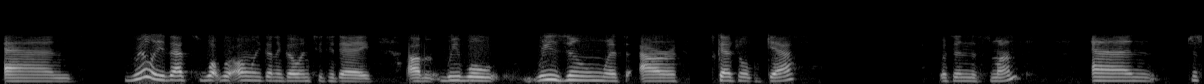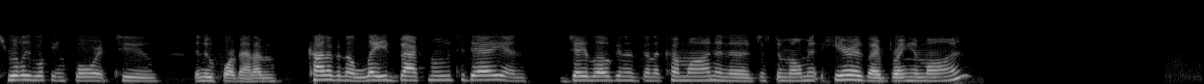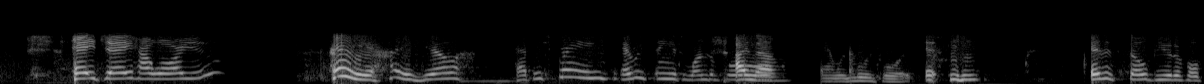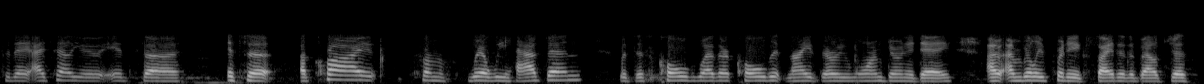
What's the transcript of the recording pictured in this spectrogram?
and really that's what we're only going to go into today. Um, we will resume with our scheduled guests within this month, and just really looking forward to the new format. I'm kind of in a laid back mood today, and Jay Logan is going to come on in a, just a moment here as I bring him on. Hey, Jay, how are you? Hey, hey, Jill. Happy spring. Everything is wonderful. I know. And we're moving forward. It, it is so beautiful today. I tell you, it's uh, it's a a cry from where we have been with this cold weather, cold at night, very warm during the day. I, I'm really pretty excited about just,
